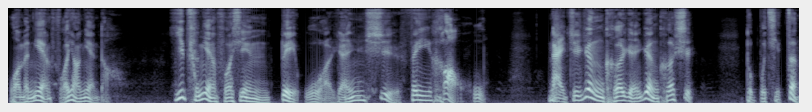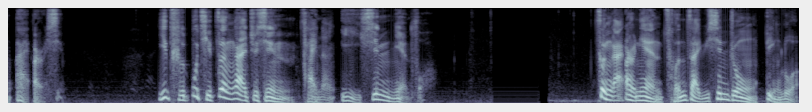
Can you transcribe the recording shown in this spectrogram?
我们念佛要念到，以此念佛心对我人是非好恶，乃至任何人任何事，都不起憎爱二心。以此不起憎爱之心，才能一心念佛。憎爱二念存在于心中，定落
